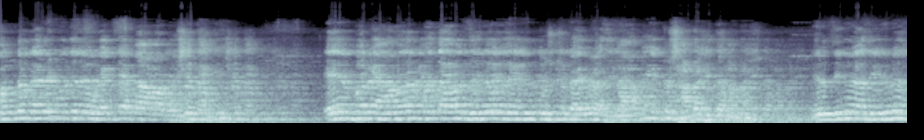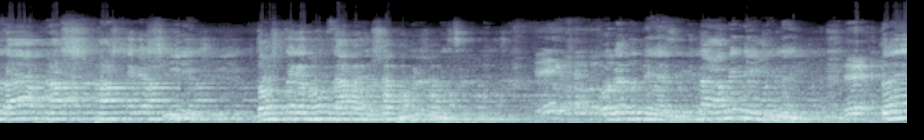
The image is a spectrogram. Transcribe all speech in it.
অন্ধকারের মধ্যে লোক একটা বাবা বসে থাকে। এরপরে আমার মধ্যে আমার যেগুলো যেগুলো দুষ্ট টাইপের আছে আমি একটু সাদা সিধা মানুষ। যা পাঁচ পাঁচ টাকা শিখ দশ টাকা নোট যা পাইছে সব পকেটে ঢুকেছে ওটা তো নিয়ে আসি, কিন্তু আমি নেই ঠিক নাই। তো এই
